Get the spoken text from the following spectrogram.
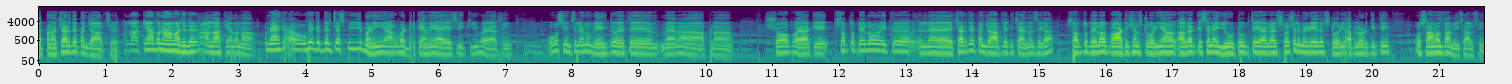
ਆਪਣਾ ਚੜ੍ਹਦੇ ਪੰਜਾਬ 'ਚ। ਇਲਾਕਿਆਂ ਤੋਂ ਨਾਂ ਵੱਜਦੇ। ਹਾਂ ਇਲਾਕਿਆਂ ਤੋਂ ਨਾਂ ਮੈਂ ਕਿਹਾ ਉਹ ਇੱਕ ਦਿਲਚਸਪੀ ਜੀ ਬਣੀ ਆ ਵੱਡੇ ਕਿਵੇਂ ਆਏ ਸੀ ਕੀ ਹੋਇਆ ਸੀ। ਉਹ ਸਿਲਸਿਲੇ ਨੂੰ ਵੇਖਦੇ ਹੋਏ ਤੇ ਮੈਂ ਨਾ ਆਪਣਾ ਸ਼ੌਕ ਹੋਇਆ ਕਿ ਸਭ ਤੋਂ ਪਹਿਲਾਂ ਇੱਕ ਚੜ੍ਹਦੇ ਪੰਜਾਬ 'ਚ ਇੱਕ ਚੈਨਲ ਸੀਗਾ। ਸਭ ਤੋਂ ਪਹਿਲਾਂ ਪਾਰਟੀਸ਼ਨ ਸਟੋਰੀਆਂ ਅਗਰ ਕਿਸੇ ਨੇ YouTube ਤੇ ਅਗਰ ਸੋਸ਼ਲ ਮੀਡੀਆ ਤੇ ਸਟੋਰੀ ਅਪਲੋਡ ਕੀਤੀ ਉਹ ਸਾਮਲ ਧਾਮੀ ਸਾਹਿਬ ਸੀ।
